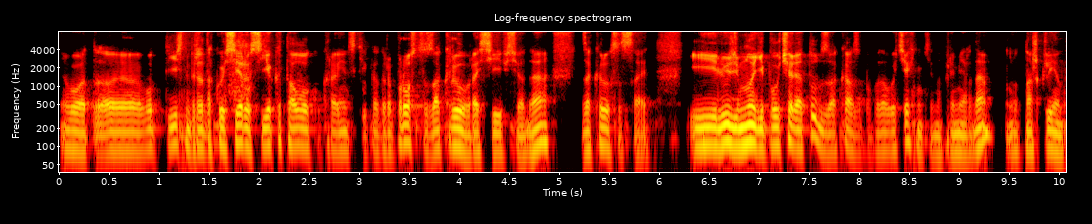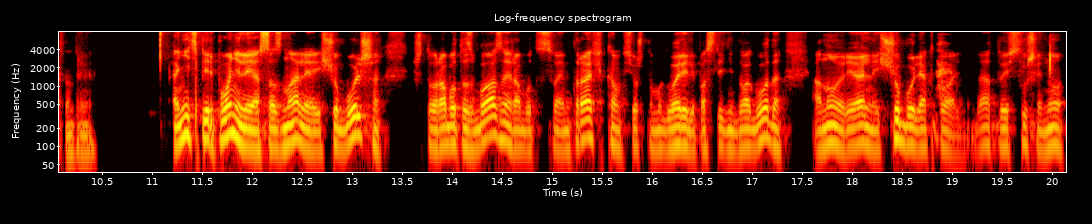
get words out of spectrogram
Вот, э, вот есть, например, такой сервис Е-каталог украинский, который просто закрыл в России все, да, закрылся сайт. И люди, многие получали оттуда заказы по подовой технике, например, да, вот наши клиенты, например они теперь поняли и осознали еще больше, что работа с базой, работа с своим трафиком, все, что мы говорили последние два года, оно реально еще более актуально. Да? То есть, слушай, ну,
